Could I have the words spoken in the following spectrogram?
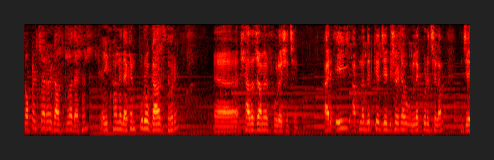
টপের চারার গাছগুলো দেখেন, এইখানে দেখেন পুরো গাছ ধরে সাদা জামের ফুল এসেছে। আর এই আপনাদেরকে যে বিষয়টা উল্লেখ করেছিলাম, যে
